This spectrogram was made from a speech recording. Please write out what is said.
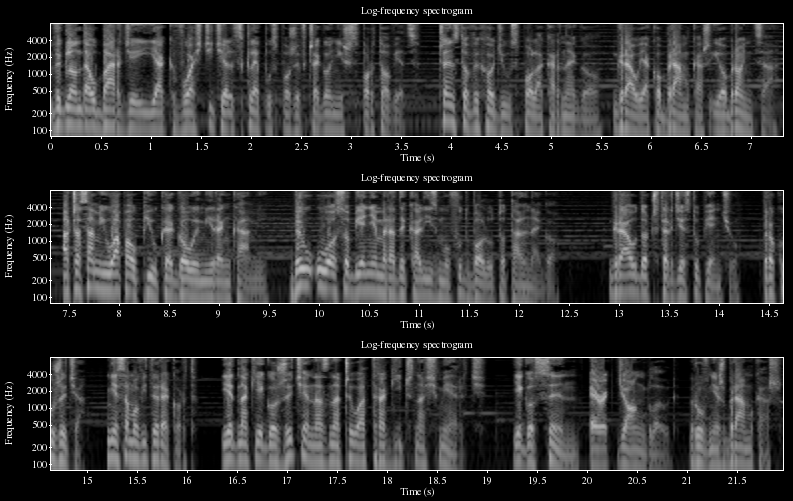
wyglądał bardziej jak właściciel sklepu spożywczego niż sportowiec. Często wychodził z pola karnego, grał jako bramkarz i obrońca, a czasami łapał piłkę gołymi rękami. Był uosobieniem radykalizmu futbolu totalnego. Grał do 45 roku życia. Niesamowity rekord. Jednak jego życie naznaczyła tragiczna śmierć. Jego syn, Eric Youngblood, również bramkarz,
